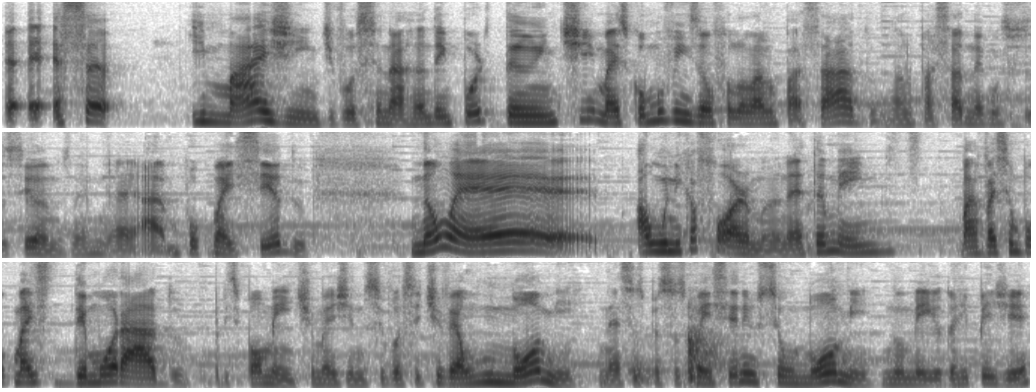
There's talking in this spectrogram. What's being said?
É, é, essa imagem de você narrando é importante, mas como o Vinzão falou lá no passado, lá no passado, né, como se fosse anos, né, é, um pouco mais cedo, não é a única forma, né? Também mas vai ser um pouco mais demorado, principalmente. Imagino, se você tiver um nome, né? Se as pessoas conhecerem o seu nome no meio do RPG,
